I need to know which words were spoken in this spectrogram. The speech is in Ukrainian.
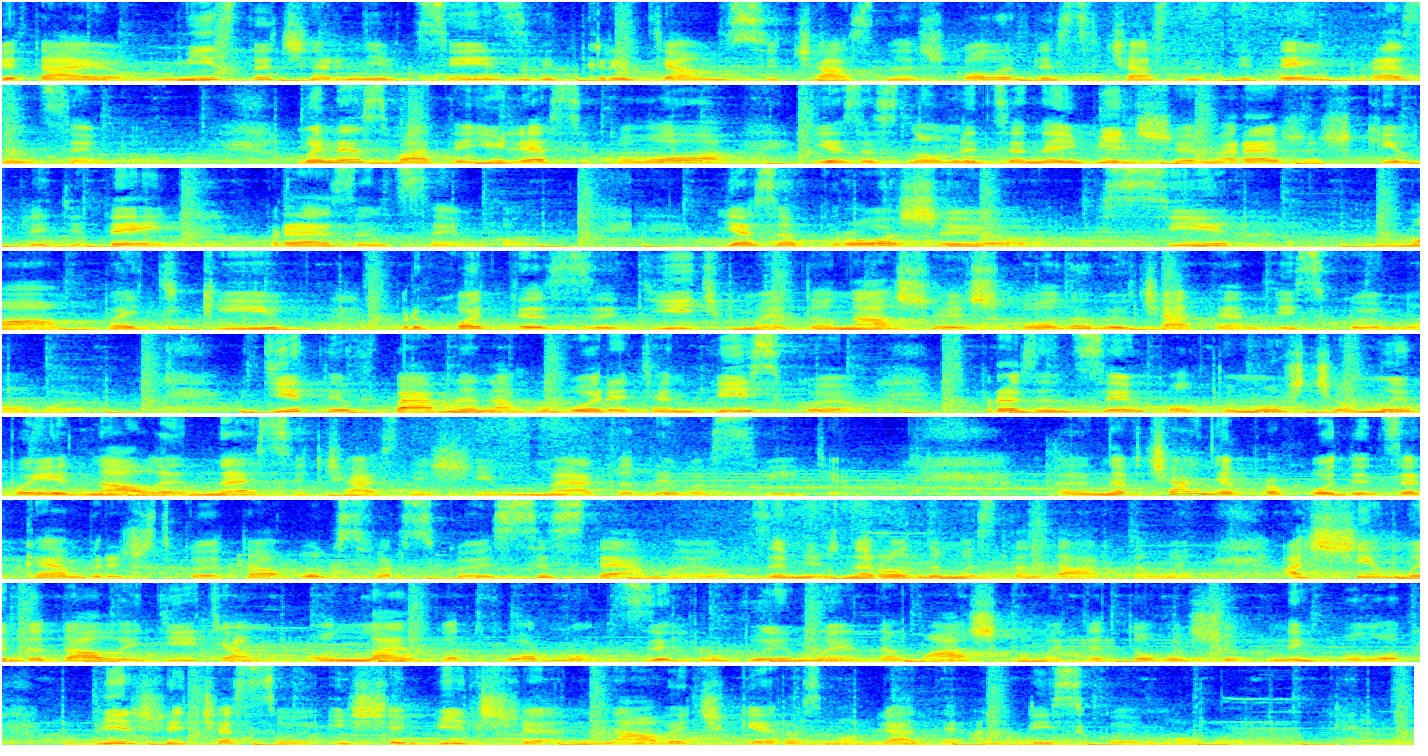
Вітаю місто Чернівці з відкриттям сучасної школи для сучасних дітей Present Simple. Мене звати Юлія Соколова, я засновниця найбільшої мережі шкіл для дітей Present Simple. Я запрошую всіх мам, батьків, приходьте з дітьми до нашої школи вивчати англійською мовою. Діти впевнено говорять англійською з Present Simple, тому що ми поєднали найсучасніші методи в освіті. Е, Навчання проходить за кембриджською та оксфордською системою за міжнародними стандартами. А ще ми додали дітям онлайн-платформу з ігровими домашками для того, щоб в них було більше часу і ще більше навички розмовляти англійською мовою.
